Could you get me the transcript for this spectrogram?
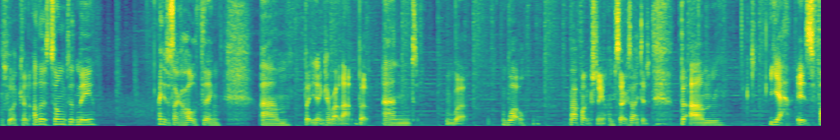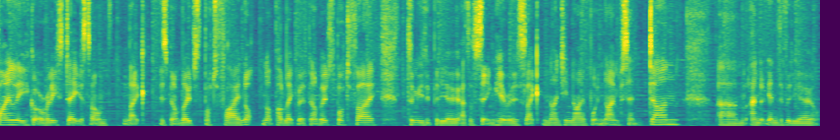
was working on other songs with me. It was like a whole thing, um, but you don't care about that. But and well, well, malfunctioning. I'm so excited. But um, yeah, it's finally got a release date. It's on like it's been uploaded to Spotify, not not public, but it's been uploaded to Spotify. The music video, as I'm sitting here, is like 99.9% done. Um, and at the end of the video,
